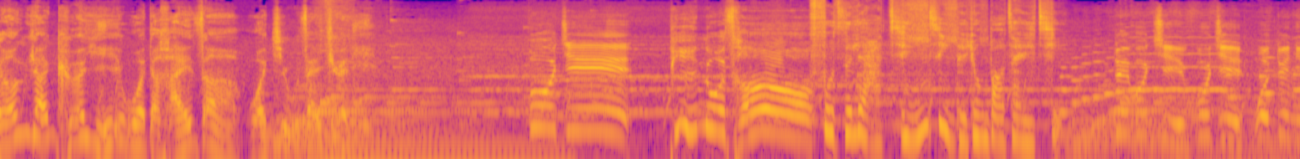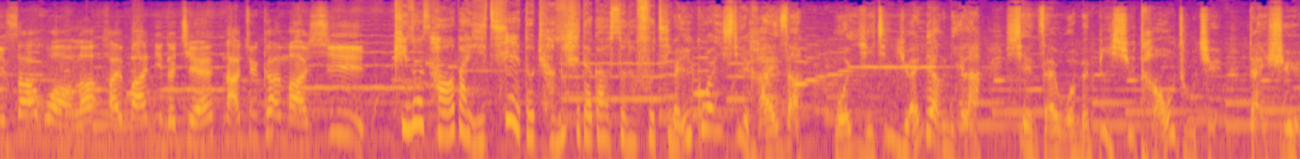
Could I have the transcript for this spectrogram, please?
当然可以，我的孩子，我就在这里。父亲，匹诺曹，父子俩紧紧地拥抱在一起。对不起，父亲，我对你撒谎了，还把你的钱拿去看马戏。匹诺曹把一切都诚实地告诉了父亲。没关系，孩子，我已经原谅你了。现在我们必须逃出去，但是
